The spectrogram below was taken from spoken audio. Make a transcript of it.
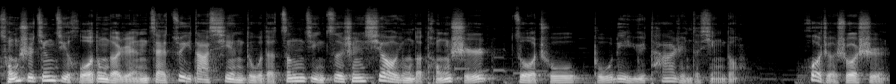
从事经济活动的人在最大限度地增进自身效用的同时，做出不利于他人的行动，或者说是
